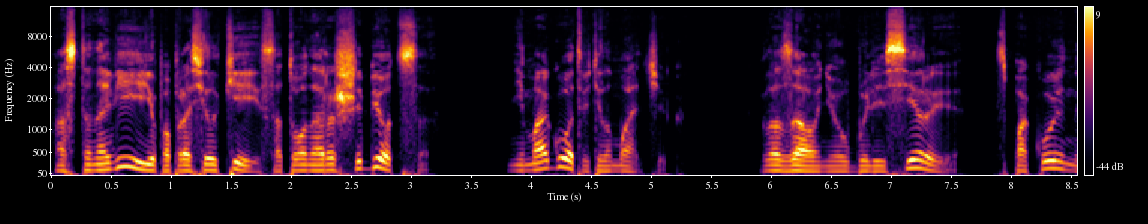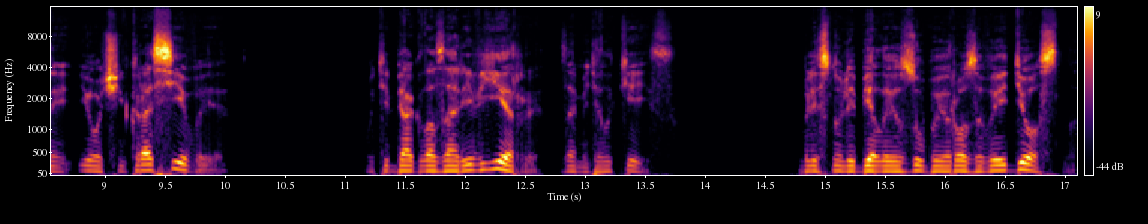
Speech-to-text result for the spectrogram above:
«Останови ее», — попросил Кейс, — «а то она расшибется». «Не могу», — ответил мальчик. Глаза у него были серые, спокойные и очень красивые. «У тебя глаза ривьеры», — заметил Кейс. Блеснули белые зубы и розовые десна.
